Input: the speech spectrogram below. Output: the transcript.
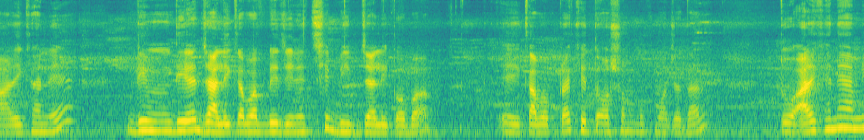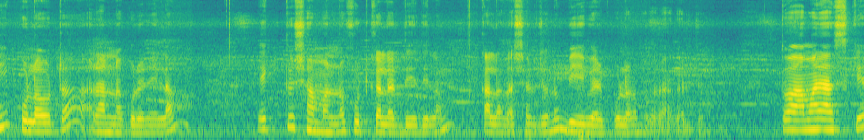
আর এখানে ডিম দিয়ে জালি কাবাব বেজে নিচ্ছি, বিফ জালি কাবাব। এই কাবাবটা খেতে অসম্ভব মজাদার। তো আর এখানে আমি পোলাওটা রান্না করে নিলাম। একটু সামান্য ফুড কালার দিয়ে দিলাম। কালার আসার জন্য বাড়ি পোলার মতো রাখার জন্য। তো আমার আজকে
